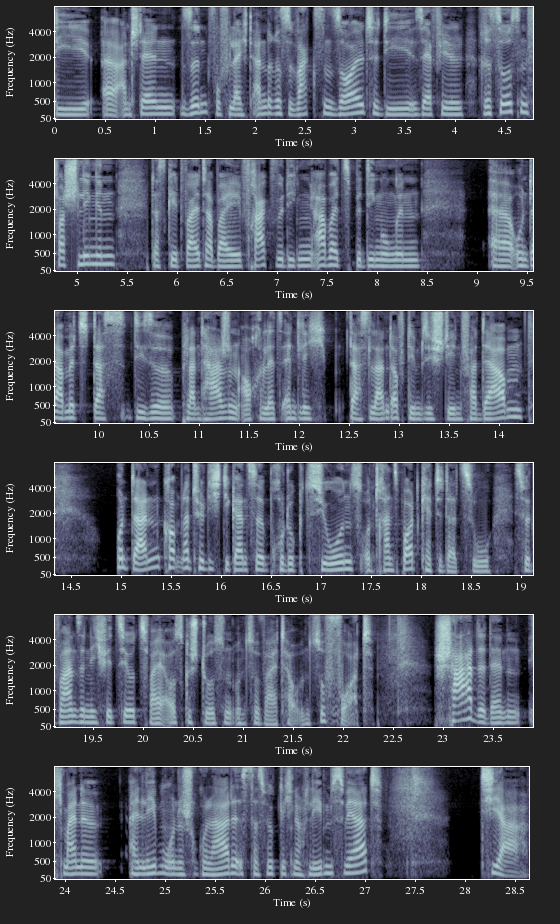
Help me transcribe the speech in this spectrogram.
die äh, an Stellen sind, wo vielleicht anderes wachsen sollte, die sehr viel Ressourcen verschlingen. Das geht weiter bei fragwürdigen Arbeitsbedingungen äh, und damit, dass diese Plantagen auch letztendlich das Land, auf dem sie stehen, verderben. Und dann kommt natürlich die ganze Produktions- und Transportkette dazu. Es wird wahnsinnig viel CO2 ausgestoßen und so weiter und so fort. Schade, denn ich meine, ein Leben ohne Schokolade, ist das wirklich noch lebenswert? Tja,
